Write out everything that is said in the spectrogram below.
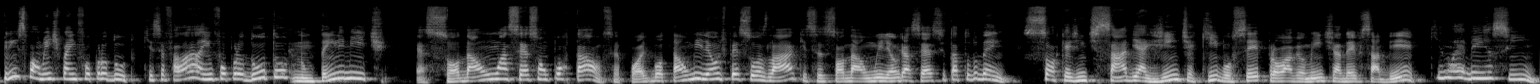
principalmente para infoproduto, que você fala, ah, infoproduto não tem limite. É só dar um acesso a um portal. Você pode botar um milhão de pessoas lá, que você só dá um milhão de acessos e tá tudo bem. Só que a gente sabe, a gente aqui, você provavelmente já deve saber, que não é bem assim.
